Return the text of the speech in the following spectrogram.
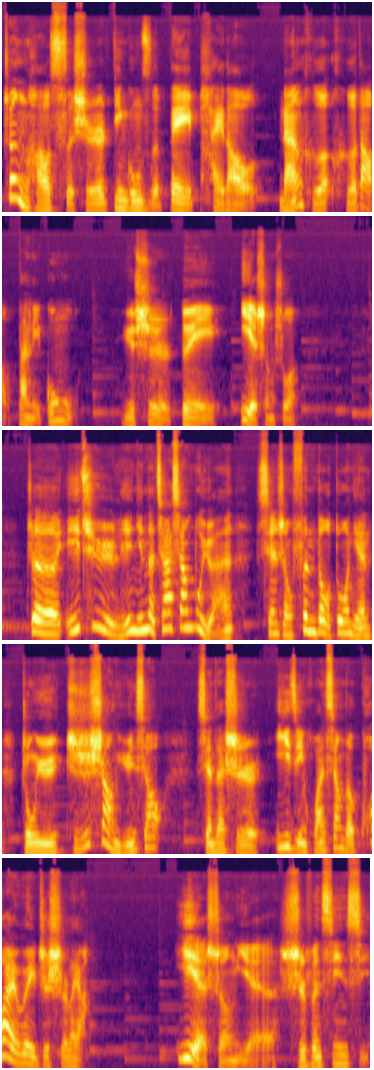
正好此时，丁公子被派到南河河道办理公务，于是对叶生说：“这一去离您的家乡不远，先生奋斗多年，终于直上云霄，现在是衣锦还乡的快慰之时了呀。”叶生也十分欣喜，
